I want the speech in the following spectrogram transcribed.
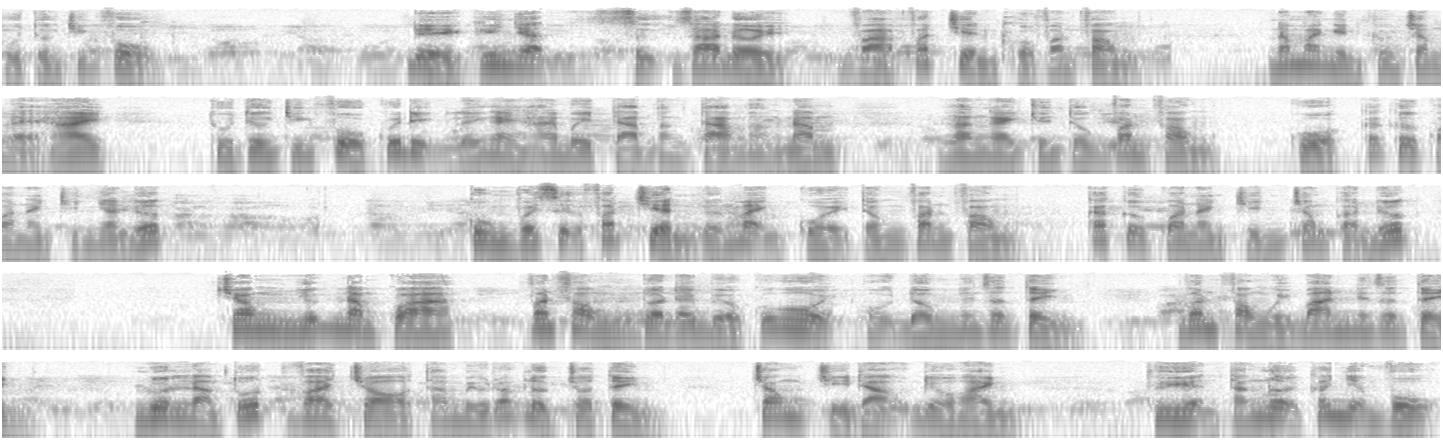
thủ tướng chính phủ. Để ghi nhận sự ra đời và phát triển của văn phòng, năm 2002, Thủ tướng Chính phủ quyết định lấy ngày 28 tháng 8 hàng năm là ngày truyền thống văn phòng của các cơ quan hành chính nhà nước. Cùng với sự phát triển lớn mạnh của hệ thống văn phòng các cơ quan hành chính trong cả nước, trong những năm qua, Văn phòng Đoàn đại biểu Quốc hội, Hội đồng Nhân dân tỉnh, Văn phòng Ủy ban Nhân dân tỉnh luôn làm tốt vai trò tham mưu đắc lực cho tỉnh trong chỉ đạo điều hành, thực hiện thắng lợi các nhiệm vụ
